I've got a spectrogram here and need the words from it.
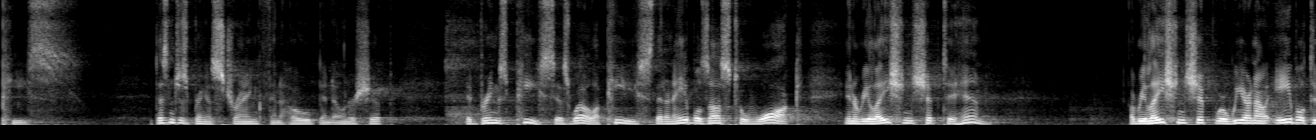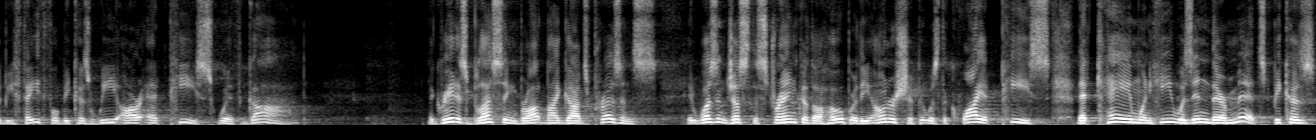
peace. It doesn't just bring us strength and hope and ownership, it brings peace as well, a peace that enables us to walk in a relationship to Him. A relationship where we are now able to be faithful because we are at peace with God. The greatest blessing brought by God's presence, it wasn't just the strength or the hope or the ownership, it was the quiet peace that came when He was in their midst because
